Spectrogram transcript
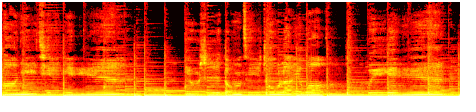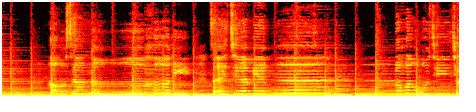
把你牵念。有时冬季重来望归雁，好想能和你再见面。落花无情，秋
